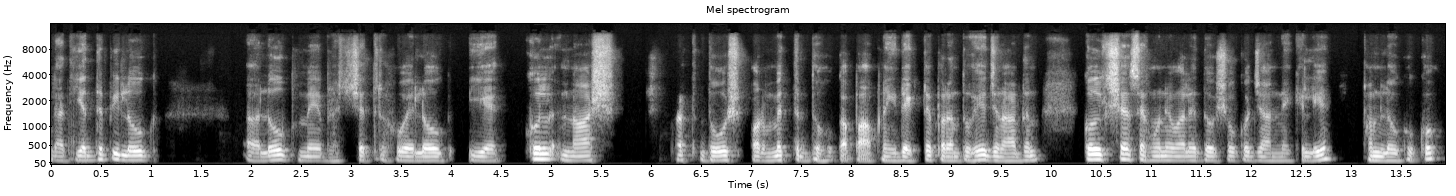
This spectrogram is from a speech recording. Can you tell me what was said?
that यद्यपि लोग लोभ में भ्रष्चित्र हुए लोग, ये कुल नाश, दोष और मित्र दोह का पाप नहीं देखते, परंतु हे जनार्दन, कुलक्षय से होने वाले दोषों को जानने के लिए हम लोगों को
